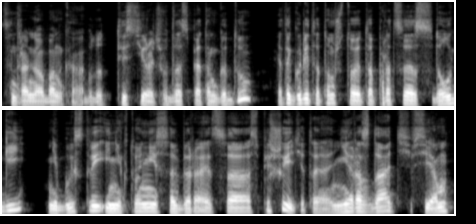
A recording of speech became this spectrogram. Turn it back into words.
Центрального банка, будут тестировать в 2025 году, это говорит о том, что это процесс долгий, не быстрый, и никто не собирается спешить. Это не раздать всем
